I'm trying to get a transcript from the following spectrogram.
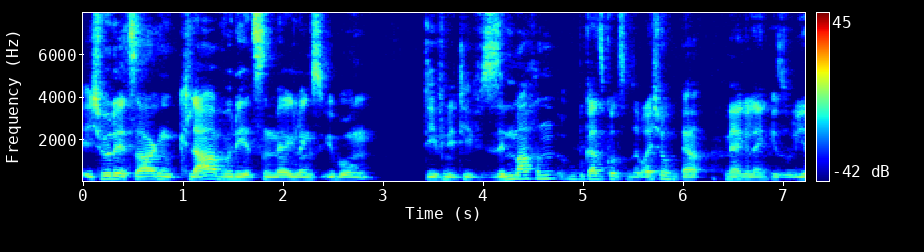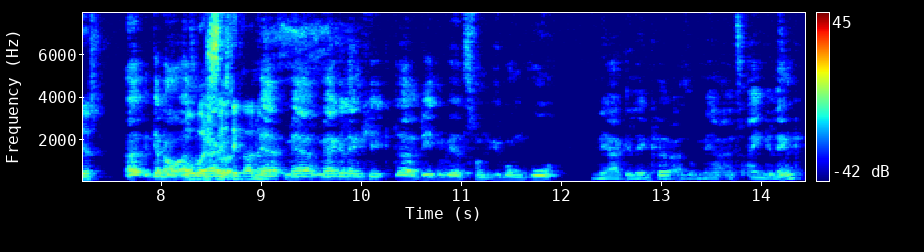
ich würde jetzt sagen, klar würde jetzt eine Mehrgelenksübung definitiv Sinn machen. Ganz kurze Unterbrechung. Ja. Mehrgelenk isoliert. Äh, genau, also mehr, mehr, mehr, mehrgelenkig, da reden wir jetzt von Übungen, wo mehr Gelenke, also mehr als ein Gelenk,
